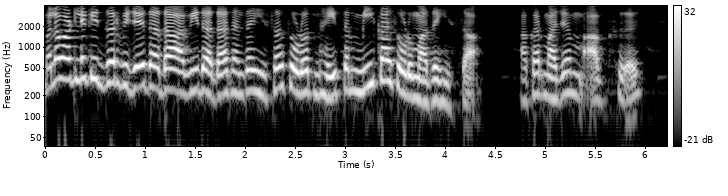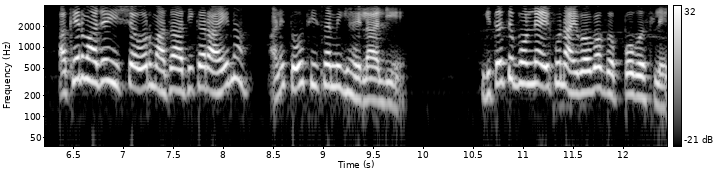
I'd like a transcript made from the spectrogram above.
मला वाटले की जर विजयदादा आवीदादा त्यांचा हिस्सा सोडत नाही तर मी काय सोडू माझा हिस्सा? आकार माझ्या अखेर अखेर माझ्या हिश्श्यावर माझा अधिकार आहे ना? आणि तोच हिस्सा मी घ्यायला आली आहे गीताचे बोलणे ऐकून आईबाबा गप्प बसले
